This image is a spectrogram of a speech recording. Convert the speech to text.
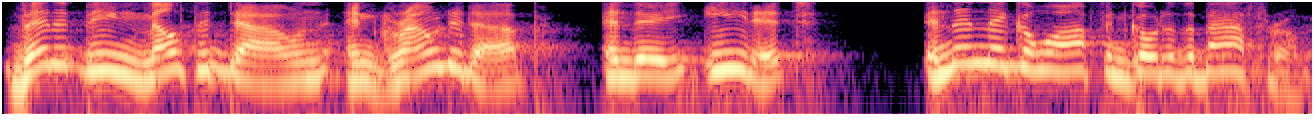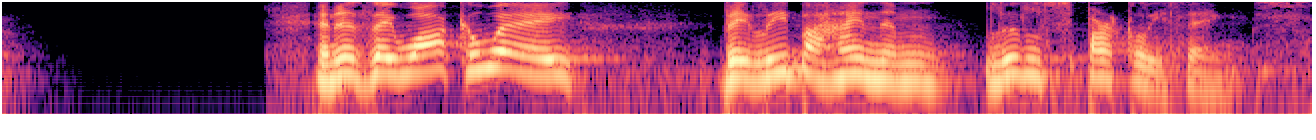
then it being melted down and grounded up? and they eat it, and then they go off and go to the bathroom. And as they walk away, they leave behind them little sparkly things.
